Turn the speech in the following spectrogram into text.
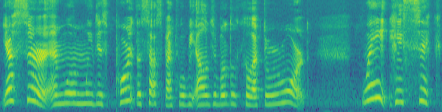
Yes, sir, and when we deport the suspect, we'll be eligible to collect a reward. Wait, he's sick,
